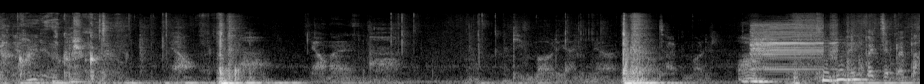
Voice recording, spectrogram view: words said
나 걸리는 거줄 거잖아. 형, 어, 형은 긴 머리 아니면 짧은 머리. 어. 빨리 빨리.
